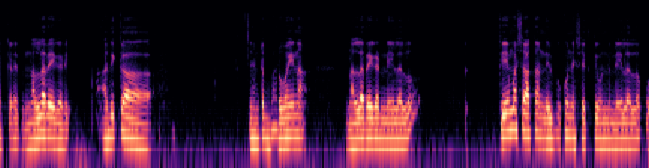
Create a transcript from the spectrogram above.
ఎక్కడైతే నల్లరేగడి అధిక అంటే బరువైన నల్లరేగడి నేలలో తేమ శాతాన్ని నిలుపుకునే శక్తి ఉన్న నేలలకు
